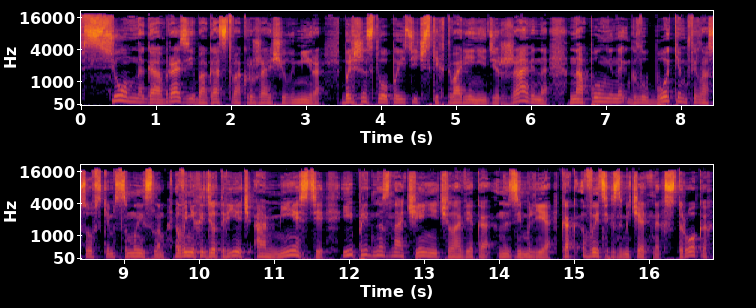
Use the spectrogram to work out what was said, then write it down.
все многообразие и богатство окружающего мира. Большинство поэтических творений Державина наполнены глубоким философским смыслом. В них идет речь о месте и предназначении человека на земле, как в этих замечательных строках,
